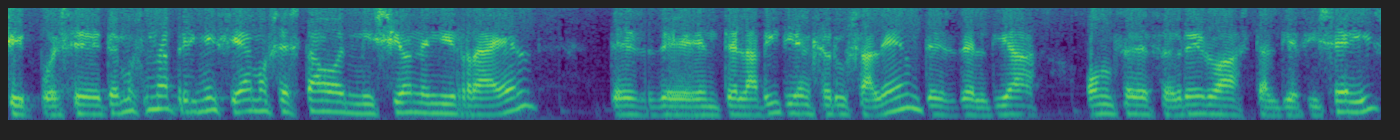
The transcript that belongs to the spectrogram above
Sí, pues eh, tenemos una primicia. Hemos estado en misión en Israel desde en Tel Aviv y en Jerusalén, desde el día 11 de febrero hasta el 16,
